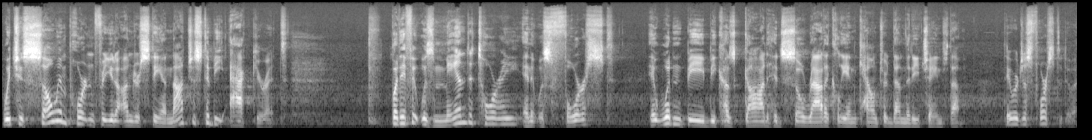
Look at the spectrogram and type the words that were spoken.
which is so important for you to understand, not just to be accurate, but if it was mandatory and it was forced, it wouldn't be because God had so radically encountered them that he changed them. They were just forced to do it.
